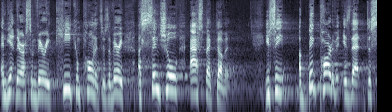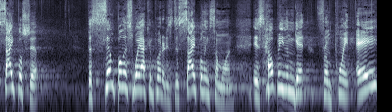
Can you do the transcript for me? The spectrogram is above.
and yet there are some very key components. There's a very essential aspect of it. You see, a big part of it is that discipleship, the simplest way I can put it is discipling someone is helping them get from point A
